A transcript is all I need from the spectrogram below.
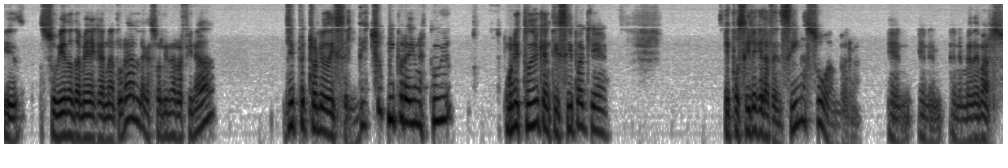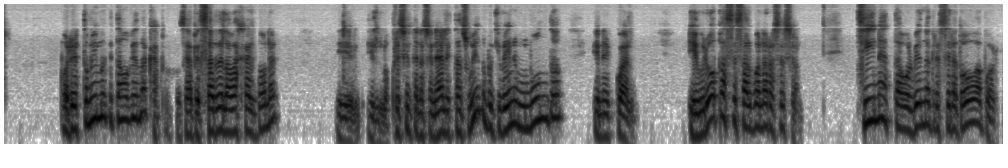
Y subiendo también el gas natural, la gasolina refinada, y el petróleo diésel. Dicho, vi por ahí un estudio, un estudio que anticipa que es posible que las bencinas suban en, el mes de marzo. Por esto mismo que estamos viendo acá. Pues. O sea, a pesar de la baja del dólar, los precios internacionales están subiendo porque viene un mundo en el cual Europa se salvó de la recesión, China está volviendo a crecer a todo vapor,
